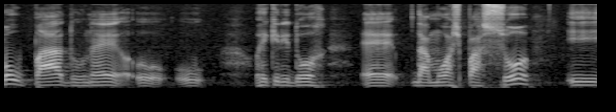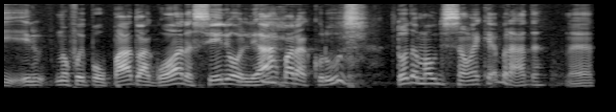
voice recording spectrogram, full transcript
poupado, né? o, o, o requeridor é, da morte passou e ele não foi poupado, agora, se ele olhar para a cruz, toda maldição é quebrada, né?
